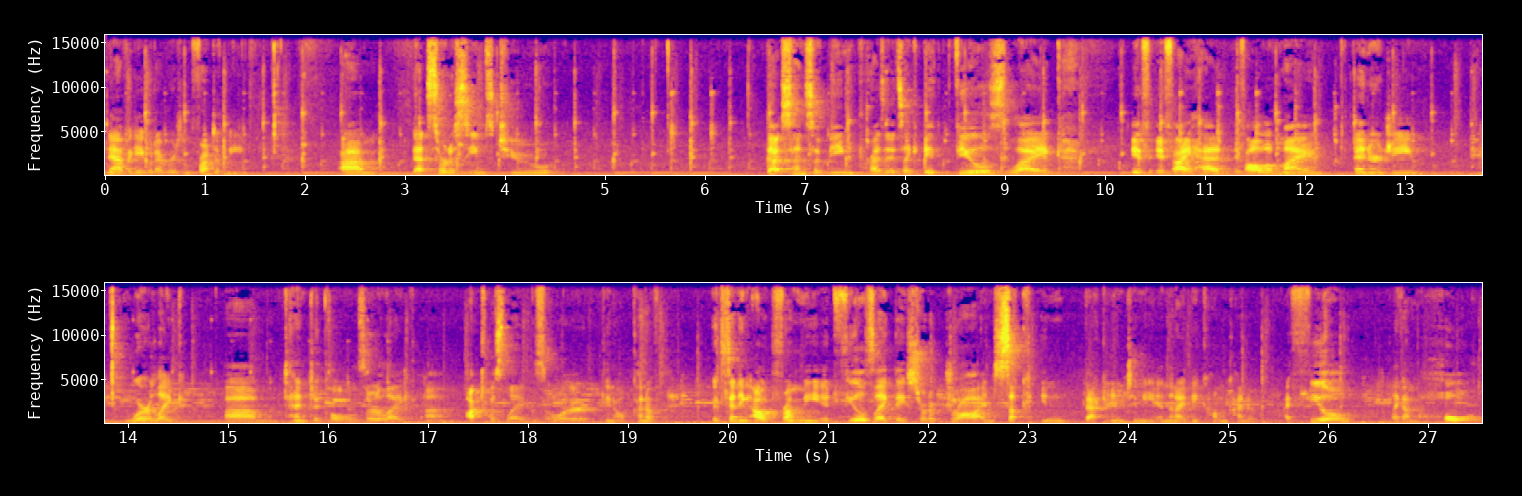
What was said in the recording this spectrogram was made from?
navigate whatever is in front of me. Um, that sort of seems to that sense of being present. It's like it feels like if if I had if all of my energy were like um, tentacles or like um, octopus legs or you know kind of extending out from me it feels like they sort of draw and suck in back into me and then i become kind of i feel like i'm whole.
